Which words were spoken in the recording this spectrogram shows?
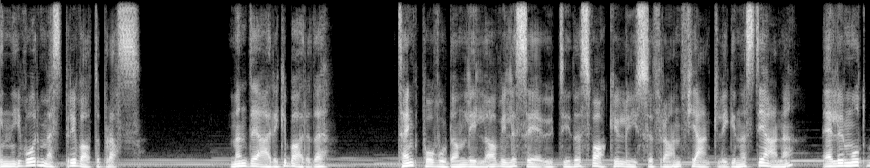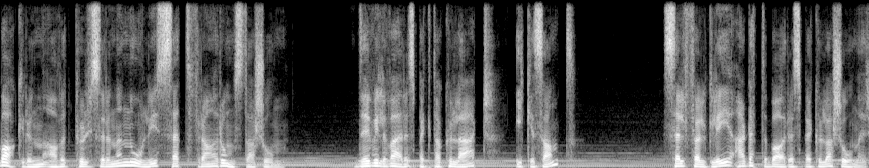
inn i vår mest private plass. Men det er ikke bare det. Tenk på hvordan lilla ville se ut i det svake lyset fra en fjerntliggende stjerne, eller mot bakgrunnen av et pulserende nordlys sett fra romstasjonen. Det ville være spektakulært, ikke sant? Selvfølgelig er dette bare spekulasjoner.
